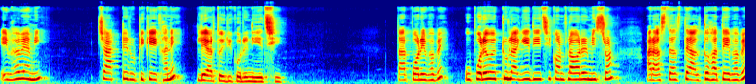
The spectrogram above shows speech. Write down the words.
এইভাবে আমি চারটে রুটিকে এখানে লেয়ার তৈরি করে নিয়েছি। তারপর এভাবে উপরেও একটু লাগিয়ে দিয়েছি কর্নফ্লাওয়ারের মিশ্রণ, আর আস্তে আস্তে আলতো হাতে এভাবে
